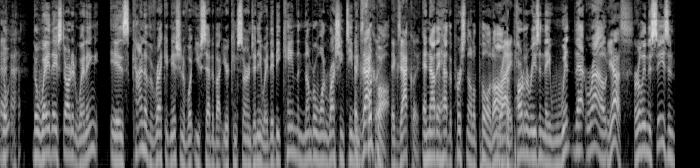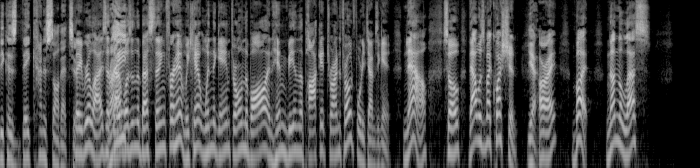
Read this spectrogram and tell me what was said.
the, the way they started winning is kind of a recognition of what you said about your concerns anyway. They became the number one rushing team in football. Exactly. And now they have the personnel to pull it off. Right. But part of the reason they went that route Yes. early in the season because they kind of saw that too. They realized that Right? that wasn't the best thing for him. We can't win the game throwing the ball and him being in the pocket trying to throw it 40 times a game. Now, so that was my question. Yeah. All right. But nonetheless,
